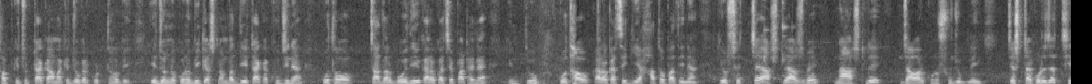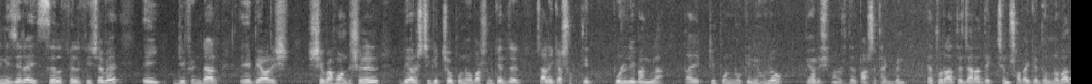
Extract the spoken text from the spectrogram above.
সব কিছুর টাকা আমাকে জোগাড় করতে হবে। এজন্য কোনো বিকাশ নাম্বার দিয়ে টাকা খুঁজি না, কোথাও চাঁদার বই দিয়ে কারও কাছে পাঠায় না, কিন্তু কোথাও কারও কাছে গিয়ে হাতও পাতি না। কেউ স্বেচ্ছায় আসলে আসবে, না আসলে যাওয়ার কোনো সুযোগ নেই। চেষ্টা করে যাচ্ছি নিজেরাই সেলফ হেল্প হিসেবে এই ডিফেন্ডার এই বেয়ারিশ সেবা ফাউন্ডেশনের বিহারের চিকিৎসা পুনর্বাসন কেন্দ্রের চালিকা শক্তির পল্লী বাংলা। তাই একটি পণ্য কিনে হলেও বিহারিস মানুষদের পাশে থাকবেন। এত রাতে যারা দেখছেন, সবাইকে ধন্যবাদ।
